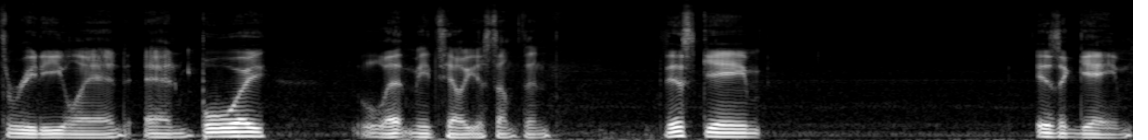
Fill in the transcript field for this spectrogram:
3D Land. And boy, let me tell you something. This game is a game.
